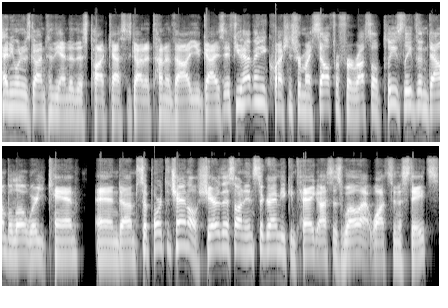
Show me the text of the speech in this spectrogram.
anyone who's gotten to the end of this podcast has got a ton of value. Guys, if you have any questions for myself or for Russell, please leave them down below where you can and um, support the channel. Share this on Instagram. You can tag us as well at Watson Estates.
